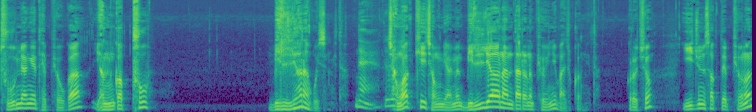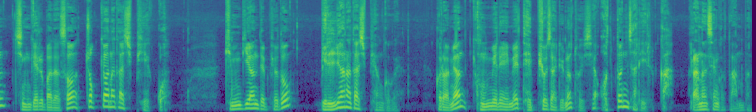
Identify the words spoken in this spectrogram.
두 명의 대표가 연거푸 밀려나고 있습니다. 네. 정확히 정리하면 밀려난다라는 표현이 맞을 겁니다. 그렇죠? 이준석 대표는 징계를 받아서 쫓겨나다시피 했고 김기현 대표도 밀려나다시피 한 거예요. 그러면 국민의힘의 대표 자리는 도대체 어떤 자리일까라는 생각도 한번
